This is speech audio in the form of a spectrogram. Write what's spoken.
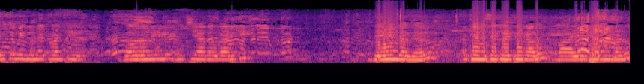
వేదిక మీద ఉన్నటువంటి గౌరవనీయులు బుచ్చి యాదవ్ గారికి దేవేందర్ గారు అట్లానే సెక్రటరీ గారు మా ఏటీఎం ఉన్నాడు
